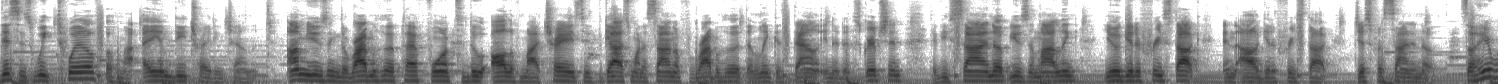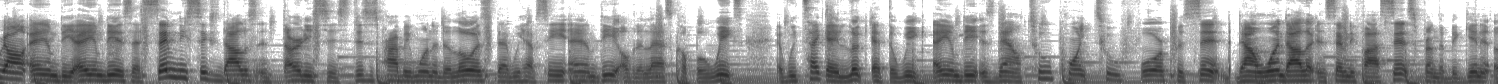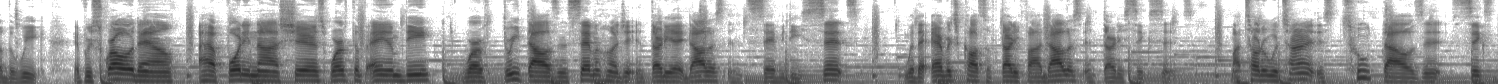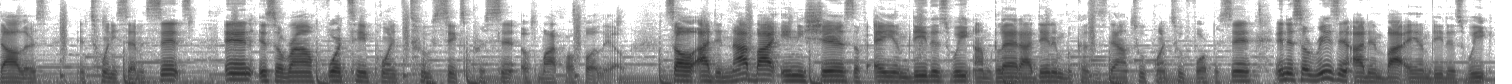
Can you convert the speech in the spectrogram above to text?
This is week 12 of my AMD trading challenge. I'm using the Robinhood platform to do all of my trades. If you guys want to sign up for Robinhood, the link is down in the description. If you sign up using my link, you'll get a free stock and I'll get a free stock just for signing up. So here we are on AMD. AMD is at $76.30. This is probably one of the lowest that we have seen AMD over the last couple of weeks. If we take a look at the week, AMD is down 2.24%, down $1.75 from the beginning of the week. If we scroll down, I have 49 shares worth of AMD, worth $3,738.70 with an average cost of $35.36. My total return is $2,006.27 and it's around 14.26% of my portfolio. So I did not buy any shares of AMD this week. I'm glad I didn't because it's down 2.24%. And it's a reason I didn't buy AMD this week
